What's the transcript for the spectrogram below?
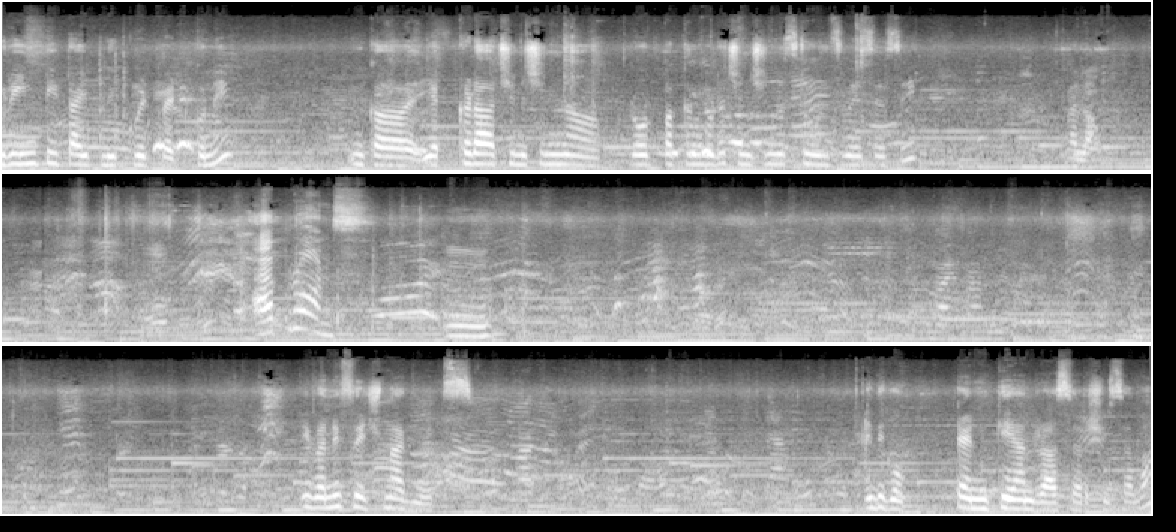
green tea type liquid పెట్టుకుని ఇంకా ఎక్కడ చిన్న చిన్న రోడ్ పక్కన కూడా చిన్న చిన్న స్టూల్స్ వేసేసి అలా. అప్రాన్స్ మ్మ్. ఇవన్నీ ఫ్రిడ్జ్ మ్యాగ్నెట్స్ ఇదిగో టెన్ కే అని రాశారు చూసావా?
